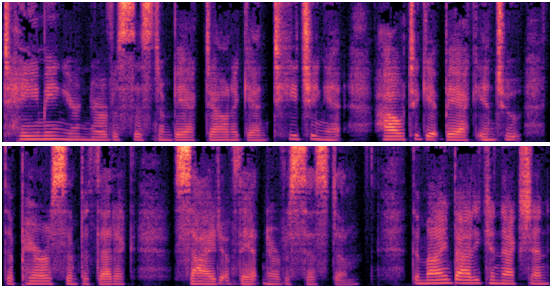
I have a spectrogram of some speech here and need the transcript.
taming your nervous system back down again, teaching it how to get back into the parasympathetic side of that nervous system. The mind body connection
